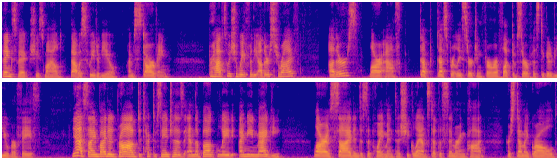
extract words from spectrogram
Thanks, Vic, she smiled. That was sweet of you. I'm starving. Perhaps we should wait for the others to arrive? Others? Lara asked, de- desperately searching for a reflective surface to get a view of her face. Yes, I invited Rob, Detective Sanchez, and the bug lady, I mean Maggie. Lara sighed in disappointment as she glanced at the simmering pot. Her stomach growled.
